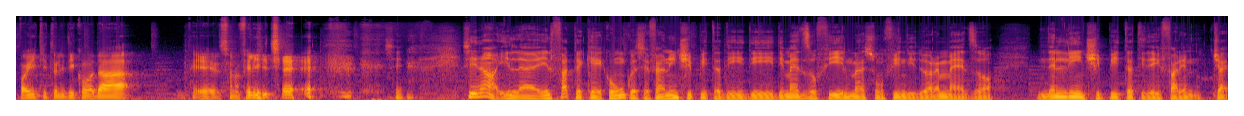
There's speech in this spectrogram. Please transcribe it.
poi i titoli di coda e sono felice. Sì. Sì, no, il, il, fatto è che comunque se fai un incipit di, di, di mezzo film su un film di due ore e mezzo, nell'incipit ti devi fare, cioè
